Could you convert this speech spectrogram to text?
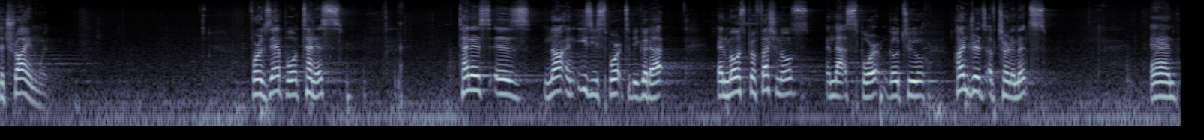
to try and win. For example, tennis. Tennis is not an easy sport to be good at, and most professionals in that sport go to hundreds of tournaments. And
